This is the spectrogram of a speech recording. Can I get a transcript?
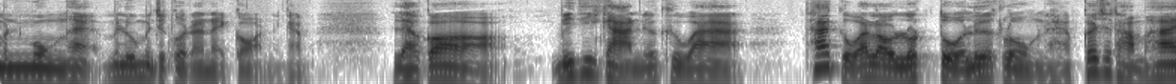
มันงงฮะ ไม่รู้มันจะกดอันไหนก่อนนะครับ แล้วก็วิธีการก็คือว่า ถ้าเกิดว่าเราลดตัวเลือกลงนะครับ ก็จะทำให้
